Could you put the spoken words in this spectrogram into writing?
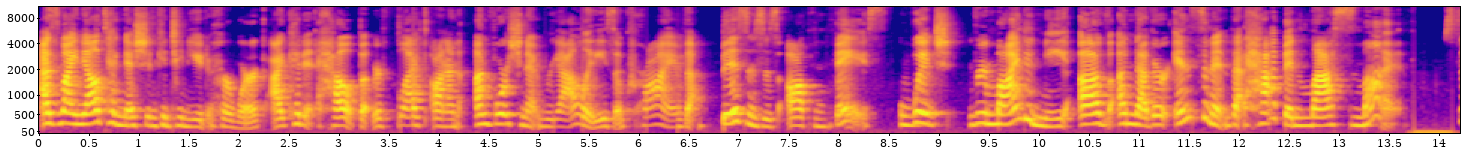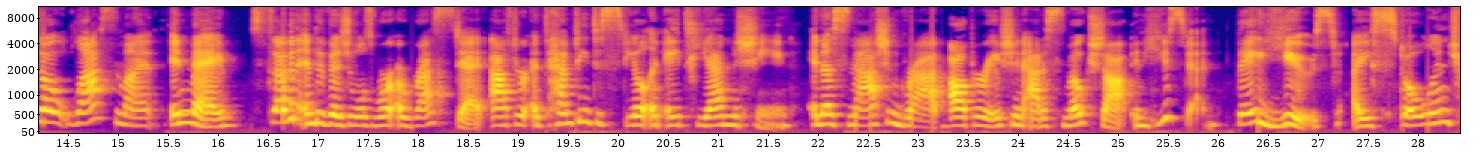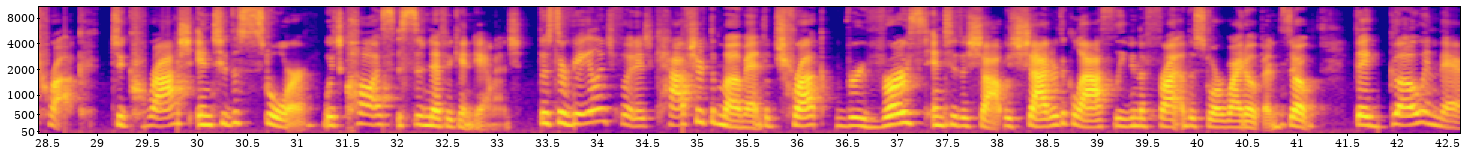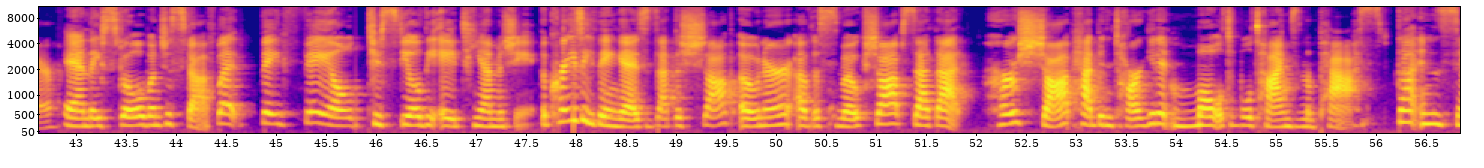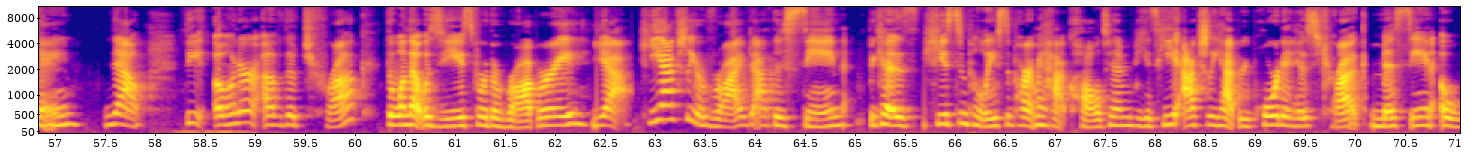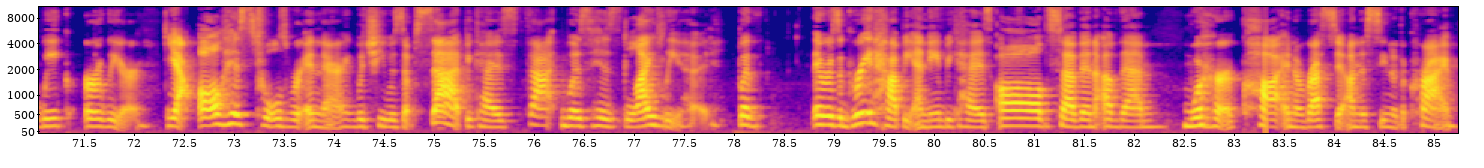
As my nail technician continued her work, I couldn't help but reflect on an unfortunate realities of crime that businesses often face which reminded me of another incident that happened last month. So, last month in May, seven individuals were arrested after attempting to steal an ATM machine in a smash and grab operation at a smoke shop in Houston. They used a stolen truck to crash into the store, which caused significant damage. The surveillance footage captured the moment the truck reversed into the shop, which shattered the glass, leaving the front of the store wide open. So they go in there and they stole a bunch of stuff, but they failed to steal the ATM machine. The crazy thing is, is that the shop owner of the smoke shop said that her shop had been targeted multiple times in the past. That insane. Now, the owner of the truck, the one that was used for the robbery, yeah, he actually arrived at the scene because Houston Police Department had called him because he actually had reported his truck missing a week earlier. Yeah, all his tools were in there, which he was upset because that was his livelihood. But there was a great happy ending because all seven of them were caught and arrested on the scene of the crime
